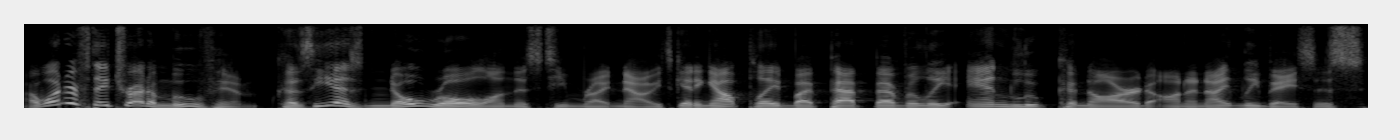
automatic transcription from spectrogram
I wonder if they try to move him, because he has no role on this team right now. He's getting outplayed by Pat Beverley and Luke Kennard on a nightly basis.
